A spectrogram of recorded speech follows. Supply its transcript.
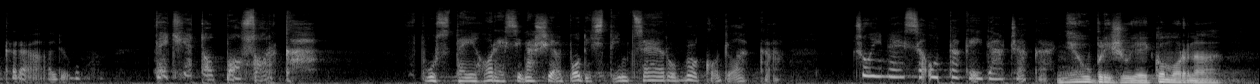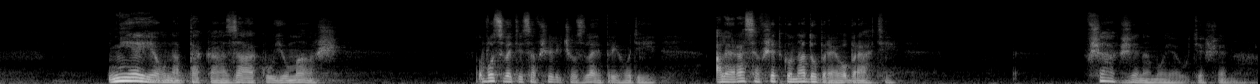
kráľu. Veď je to pozorka. V pustej hore si našiel pod istým dceru vlkodlaka. Čo iné sa od takej dá čakať? Neubližuj jej, komorná. Nie je ona taká, za akú ju máš. Vo svete sa všeličo zlé prihodí, ale raz sa všetko na dobré obráti. Však, žena moja utešená.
